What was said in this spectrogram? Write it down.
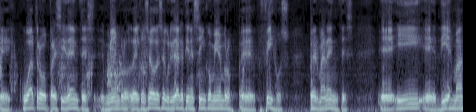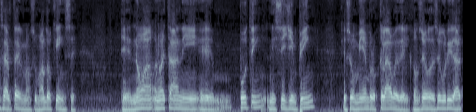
eh, cuatro presidentes, eh, miembros del Consejo de Seguridad, que tiene cinco miembros eh, fijos, permanentes, y diez más alternos, sumando 15. Eh, no, no está ni Putin ni Xi Jinping, que son miembros clave del Consejo de Seguridad,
